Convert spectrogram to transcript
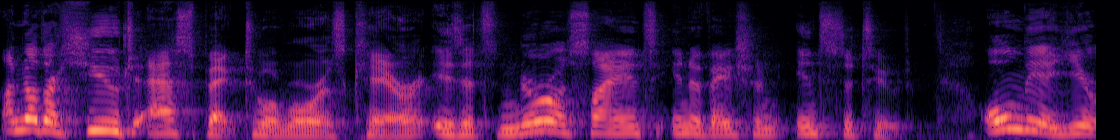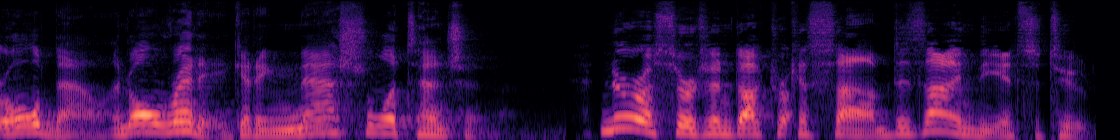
Another huge aspect to Aurora's care is its Neuroscience Innovation Institute. Only a year old now and already getting national attention. Neurosurgeon Dr. Kassam designed the institute.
